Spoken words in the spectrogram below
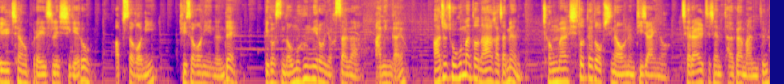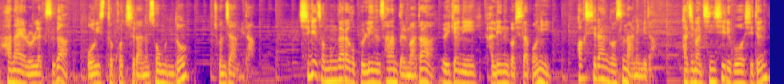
일체형 브레이슬릿 시계로 앞서거니 뒤서거니 했는데 이것은 너무 흥미로운 역사가 아닌가요? 아주 조금만 더 나아가자면 정말 시도 때도 없이 나오는 디자이너 제랄드 젠타가 만든 하나의 롤렉스가 오이스터 쿼츠라는 소문도 존재합니다. 시계 전문가라고 불리는 사람들마다 의견이 갈리는 것이다 보니 확실한 것은 아닙니다. 하지만 진실이 무엇이든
